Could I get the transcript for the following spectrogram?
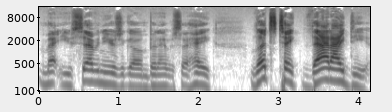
met you seven years ago and been able to say hey let's take that idea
